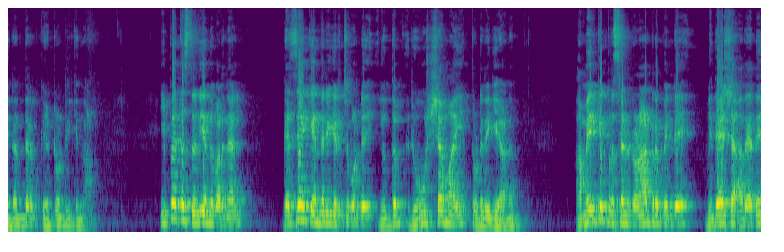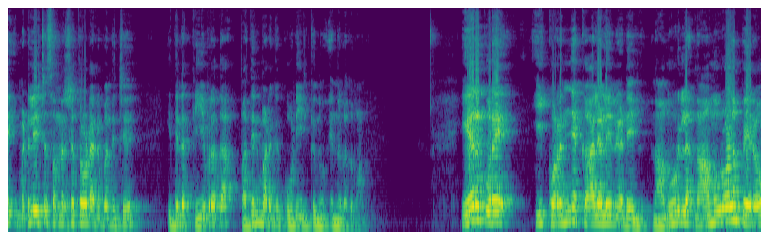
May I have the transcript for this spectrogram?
നിരന്തരം കേട്ടുകൊണ്ടിരിക്കുന്നതാണ്. ഇപ്പോഴത്തെ സ്ഥിതി എന്ന് പറഞ്ഞാൽ ഗസയെ കേന്ദ്രീകരിച്ചുകൊണ്ട് യുദ്ധം രൂക്ഷമായി തുടരുകയാണ്. അമേരിക്കൻ പ്രസിഡന്റ് ഡൊണാൾഡ് ട്രംപിന്റെ വിദേശ അതായത് മിഡിൽ ഈസ്റ്റ് സന്ദർശനത്തോടനുബന്ധിച്ച് ഇതിന്റെ തീവ്രത പതിന്മടങ്ങ് കൂടിയിരിക്കുന്നു എന്നുള്ളതുമാണ്. ഏറെക്കുറെ ഈ കുറഞ്ഞ കാലയളവിനിടയിൽ നാനൂറിൽ നാനൂറോളം പേരോ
